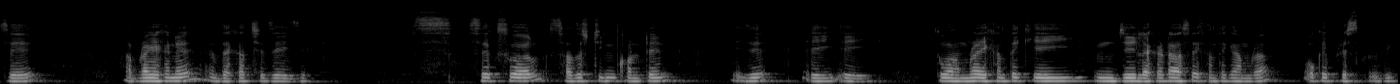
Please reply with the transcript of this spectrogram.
যে আপনাকে এখানে দেখাচ্ছে যে এই যে সেক্সুয়াল সাজেস্টিং কন্টেন্ট এই যে এই এই তো আমরা এখান থেকে এই যে লেখাটা আছে, এখান থেকে আমরা ওকে প্রেস করে দিব।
